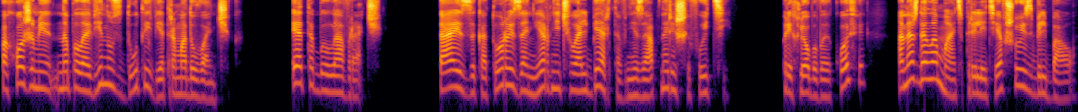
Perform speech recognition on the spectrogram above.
похожими на половину сдутый ветром одуванчик. Это была врач. Та, из-за которой занервничал Альберта, внезапно решив уйти. Прихлебывая кофе, она ждала мать, прилетевшую из Бильбао.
